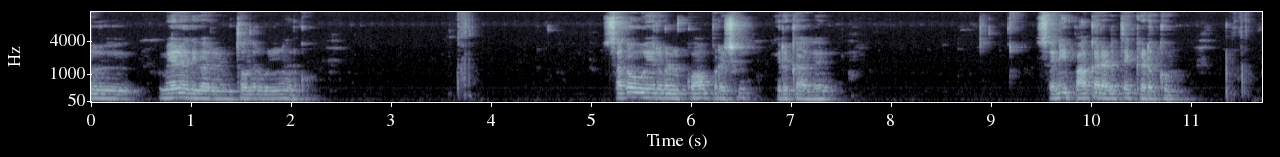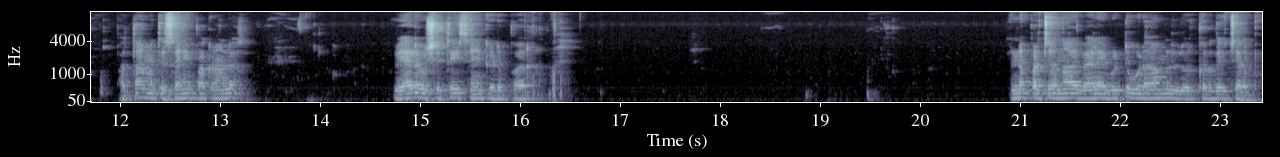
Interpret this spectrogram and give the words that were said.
ஒரு மேலதிகாரிகளின் தொந்தரவுகளும் இருக்கும். சக உயிர்கள் கோஆப்ரேஷன் இருக்காது. சனி பார்க்குற இடத்தை கெடுக்கும். பத்தாம் இடத்தை சனி பார்க்கறனால வேலை விஷயத்தை சனி கெடுப்பார். என்ன பிரச்சனை வேலையை விட்டு விடாமல் இருக்கிறதே சிறப்பு.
